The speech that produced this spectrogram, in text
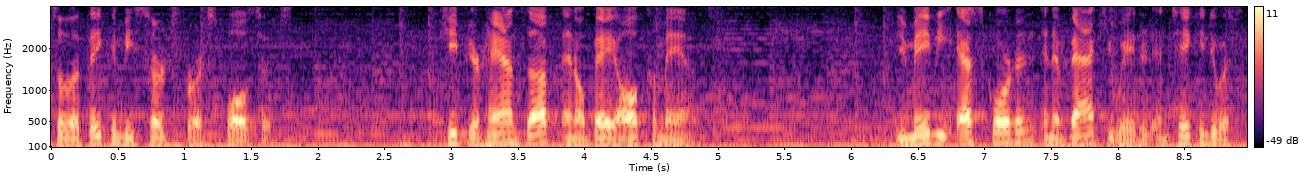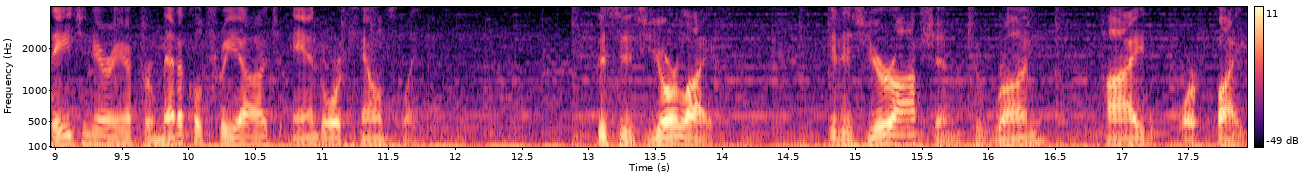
so that they can be searched for explosives. Keep your hands up and obey all commands. You may be escorted and evacuated and taken to a staging area for medical triage and or counseling. This is your life. It is your option to run, hide, or fight.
